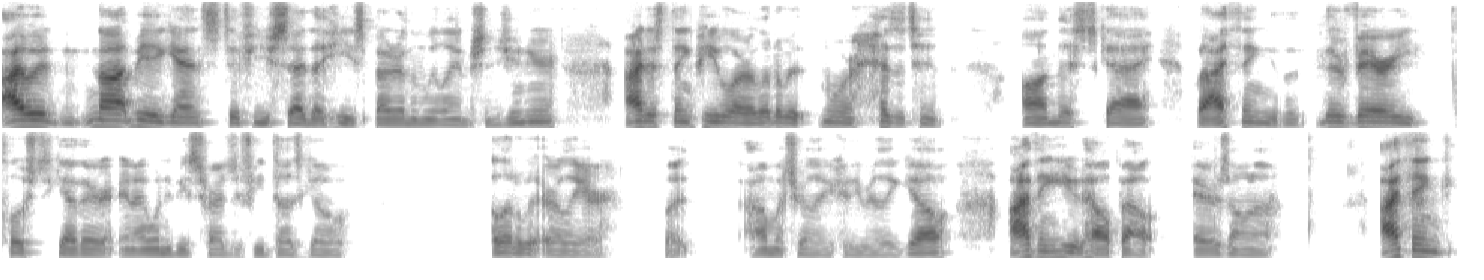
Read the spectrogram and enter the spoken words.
I would not be against if you said that he's better than Will Anderson Jr. I just think people are a little bit more hesitant on this guy, but I think they're very close together, and I wouldn't be surprised if he does go a little bit earlier. But how much earlier could he really go? I think he would help out Arizona. I think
